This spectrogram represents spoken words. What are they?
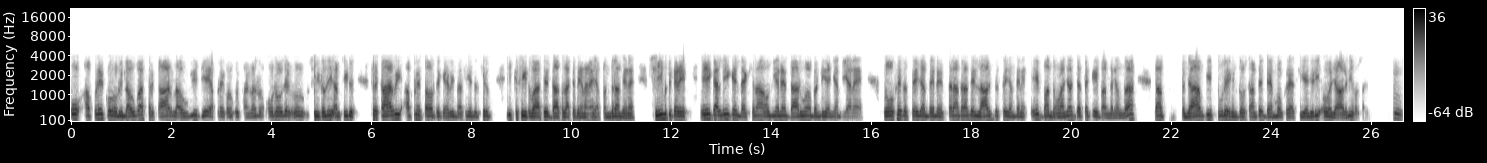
ਉਹ ਆਪਣੇ ਕੋਲੋਂ ਨਹੀਂ ਲਾਊਗਾ, ਸਰਕਾਰ ਲਾਊਗੀ, ਜੇ ਆਪਣੇ ਕੋਲ ਕੋਈ ਫੰਡ ਲਾਉਣਾ ਉਹ ਉਹਦੇ ਸੀਟ ਉਹਦੀ ਅਨਸੀਟ ਸਰਕਾਰ ਵੀ ਆਪਣੇ ਤੌਰ ਤੇ ਕਹੇ ਵੀ ਅਸੀਂ ਇਹਨੂੰ ਸਿਰਫ ਇੱਕ ਸੀਟ ਵਾਸਤੇ 10 ਲੱਖ ਦੇਣਾ ਹੈ ਜਾਂ 15 ਦੇਣਾ ਹੈ, ਸੀਮਤ ਕਰੇ। ਇਹ ਗੱਲ ਨਹੀਂ ਕਿ ਇਲੈਕਸ਼ਨਾਂ ਆਉਂਦੀਆਂ ਨੇ, ਦਾਰੂਆਂ ਵੰਡੀਆਂ ਜਾਂਦੀਆਂ ਨੇ ਤੋਹਫੇ ਦਿੱਤੇ ਜਾਂਦੇ ਨੇ ਤਰ੍ਹਾਂ ਤਰ੍ਹਾਂ ਦੇ ਲਾਲਚ ਦਿੱਤੇ ਜਾਂਦੇ ਨੇ ਇਹ ਬੰਦ ਹੋਣਾ ਚਾਹੀਦਾ ਜਦ ਤੱਕ ਇਹ ਬੰਦ ਨਹੀਂ ਹੁੰਦਾ ਤਾਂ ਪੰਜਾਬ ਦੀ ਪੂਰੇ ਹਿੰਦੁਸਤਾਨ ਤੇ ਡੈਮੋਕ੍ਰੇਸੀ ਹੈ ਜਿਹੜੀ ਉਹ ਆਜ਼ਾਦ ਨਹੀਂ ਹੋ ਸਕਦੀ।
